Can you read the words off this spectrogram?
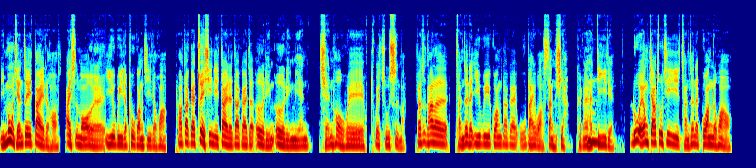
以目前这一代的哈爱斯摩尔 EUV 的曝光机的话，它大概最新一代的大概在二零二零年前后会会出世嘛，但是它的产生的 EUV 光大概五百瓦上下，可能还低一点。嗯如果用加速器产生的光的话哦，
